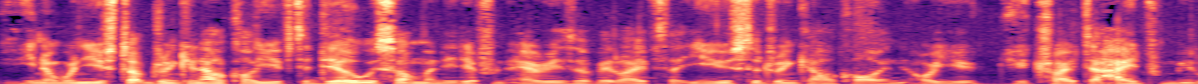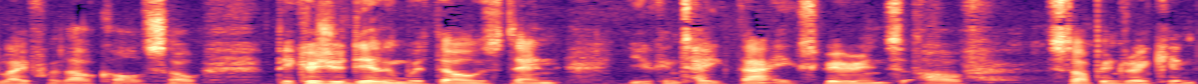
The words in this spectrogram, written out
you know, when you stop drinking alcohol, you have to deal with so many different areas of your life that you used to drink alcohol in, or you, you tried to hide from your life with alcohol. So because you're dealing with those, then you can take that experience of stopping drinking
